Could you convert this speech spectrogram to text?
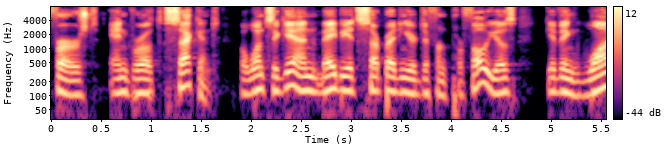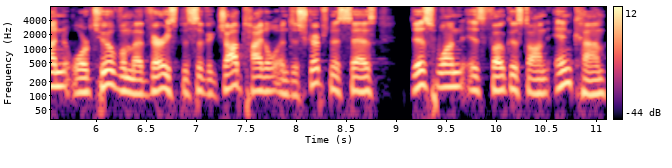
first and growth second. But once again, maybe it's separating your different portfolios, giving one or two of them a very specific job title and description that says this one is focused on income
